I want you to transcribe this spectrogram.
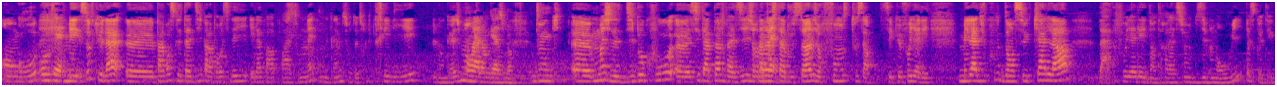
en gros. Mais sauf que là, euh, par rapport à ce que tu as dit par rapport au CDI et là par rapport à ton mec, on est quand même sur deux trucs très liés, l'engagement. Ouais, l'engagement. Donc, euh, moi je dis beaucoup, euh, si t'as peur, vas-y, genre la Ouais. ta boussole, genre fonce, tout ça. C'est qu'il faut y aller. Mais là, du coup, dans ce cas-là, bah, faut y aller dans ta relation, visiblement oui, parce que t'es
